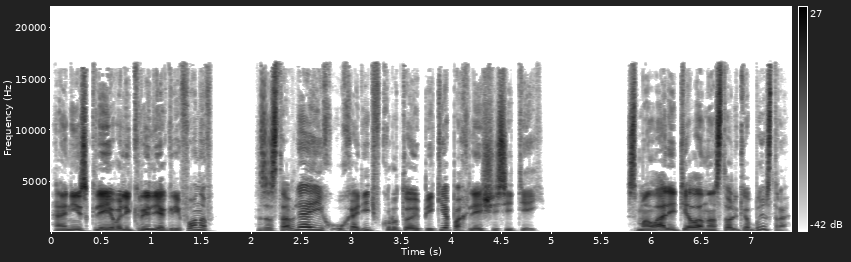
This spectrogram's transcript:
Они склеивали крылья грифонов, заставляя их уходить в крутое пике похлеще сетей. Смола летела настолько быстро,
